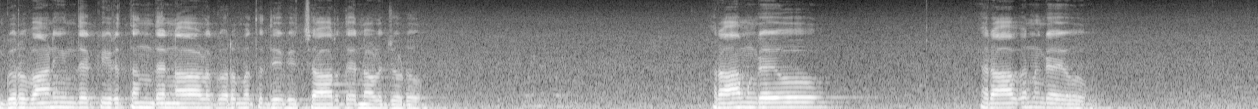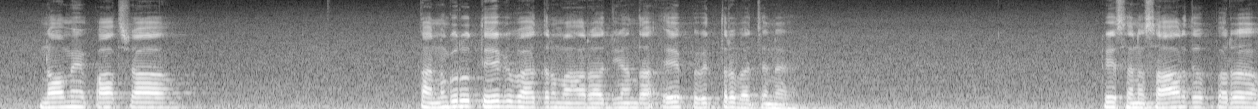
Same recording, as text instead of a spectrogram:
ਗੁਰਬਾਣੀ ਦੇ ਕੀਰਤਨ ਦੇ ਨਾਲ, ਗੁਰਮਤ ਦੇ ਵਿਚਾਰ ਦੇ ਨਾਲ ਜੁੜੋ। ਰਾਮ ਗਇਓ, ਰਾਵਣ ਗਇਓ। ਨੌਵੇਂ ਪਾਤਸ਼ਾਹ, ਧੰਨ ਗੁਰੂ ਤੇਗ ਬਹਾਦਰ ਮਹਾਰਾਜ ਜੀਆਂ ਦਾ ਇਹ ਪਵਿੱਤਰ ਵਚਨ ਹੈ। ਕਿ ਸੰਸਾਰ ਦੇ ਉੱਪਰ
